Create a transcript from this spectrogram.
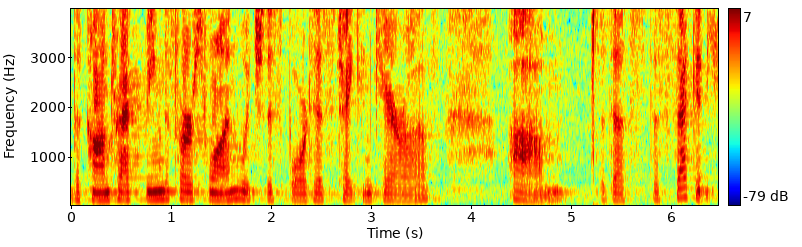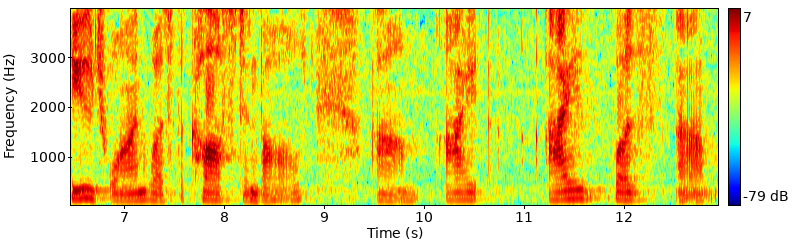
The contract being the first one, which this board has taken care of. Um, The, the second huge one was the cost involved. Um, I, I was um,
